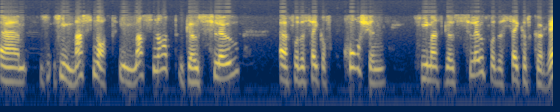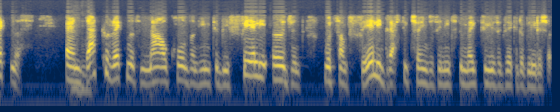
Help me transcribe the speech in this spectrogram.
Um, he, he must not, he must not go slow uh, for the sake of caution. He must go slow for the sake of correctness. And mm-hmm. that correctness now calls on him to be fairly urgent with some fairly drastic changes he needs to make to his executive leadership.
